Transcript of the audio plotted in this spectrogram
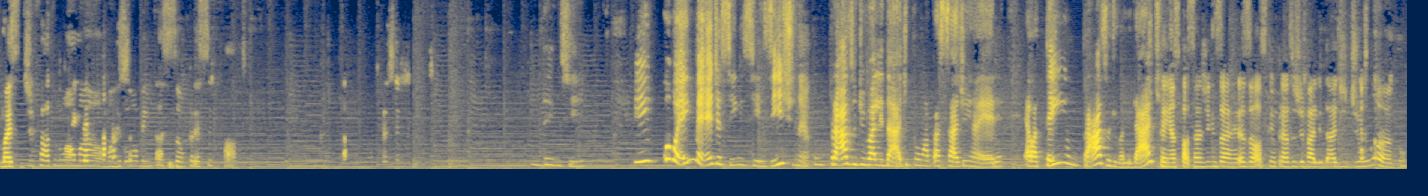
Mas de fato não há uma, uma regulamentação para esse fato. Entendi. E qual é, em média, assim, se existe, né, um prazo de validade para uma passagem aérea? Ela tem um prazo de validade? Tem, as passagens aéreas, elas têm um prazo de validade de um ano.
